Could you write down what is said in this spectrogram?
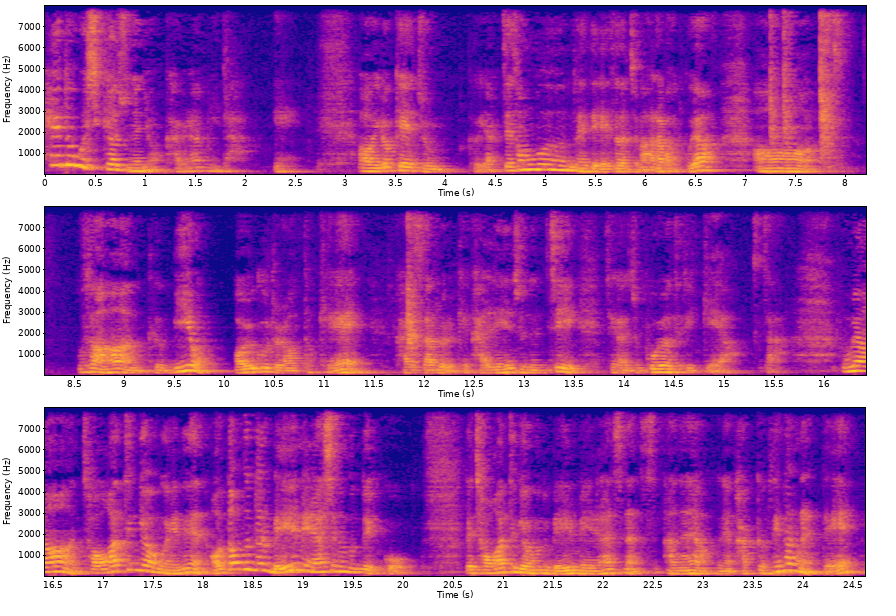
해독을 시켜주는 역할을 합니다. 예. 어, 이렇게 좀 그 약재 성분에 대해서 좀 알아봤고요. 어, 우선 그 미용, 얼굴을 어떻게 갈사로 이렇게 관리해 주는지 제가 좀 보여드릴게요. 자, 보면 저 같은 경우에는 어떤 분들은 매일매일 하시는 분도 있고 근데 저 같은 경우는 매일매일 하진 않, 않아요. 그냥 가끔 생각날 때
